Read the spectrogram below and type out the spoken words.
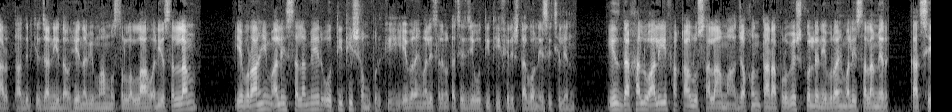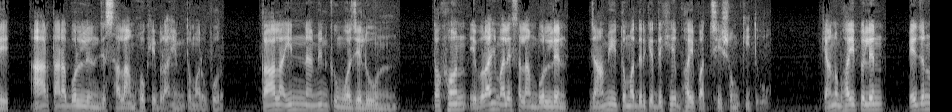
আর তাদেরকে জানিয়ে দাও, হে নবী মোহাম্মদ সাল্লাহ আলী সাল্লাম ইব্রাহিম আলী সাল্লামের অতিথি সম্পর্কে, ইব্রাহিম আলী সাল্লামের কাছে যে অতিথি ফেরিস্তাগণ এসেছিলেন, ইজ দাখালু আলী ফাকালু সালামা যখন তারা প্রবেশ করলেন ইব্রাহিম আলী সাল্লামের কাছে, আর তারা বললেন যে, সালাম হোক ইব্রাহিম তোমার উপর। কালা ইন্না মিনকুম ওয়াজেলুন তখন ইব্রাহিম আলী সাল্লাম বললেন, যে, আমি তোমাদেরকে দেখে ভয় পাচ্ছি, শঙ্কিত। কেন ভয় পেলেন? এই জন্য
